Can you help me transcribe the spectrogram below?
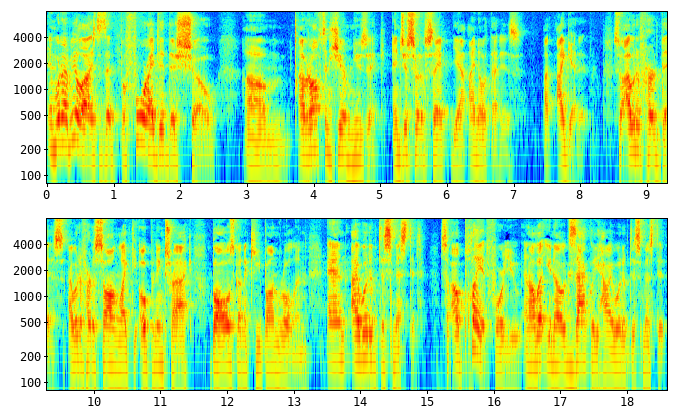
And what I realized is that before I did this show, um, I would often hear music and just sort of say, yeah, I know what that is. I, I get it. So I would have heard this. I would have heard a song like the opening track, Ball's Gonna Keep On Rolling, and I would have dismissed it. So I'll play it for you, and I'll let you know exactly how I would have dismissed it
